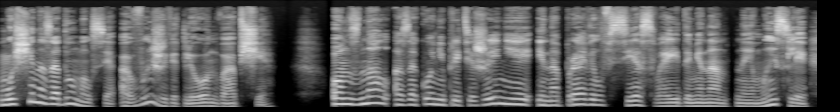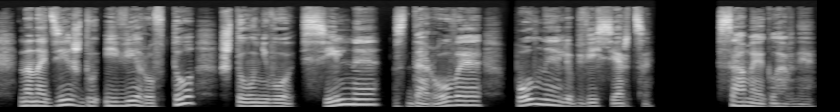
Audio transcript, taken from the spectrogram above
Мужчина задумался, а выживет ли он вообще. Он знал о законе притяжения и направил все свои доминантные мысли на надежду и веру в то, что у него сильное, здоровое, полное любви сердце. Самое главное,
